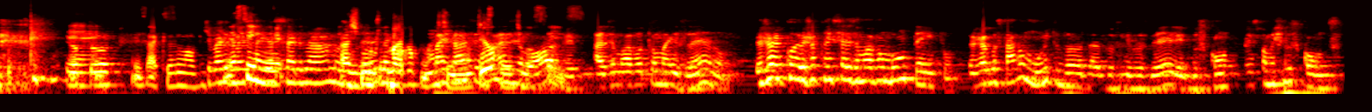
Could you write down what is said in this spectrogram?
Eu É, tô. Isaac Asimov. Que vai, vai assim, sair a série da Amazon. acho né? muito legal. Mas eu de Asimov, eu tô mais lendo. Eu já, eu já conheci Asimov há um bom tempo. Eu já gostava muito do- da- dos livros dele, dos contos, principalmente dos contos.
